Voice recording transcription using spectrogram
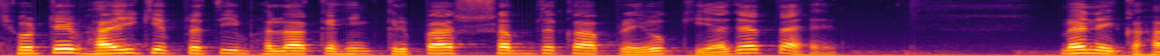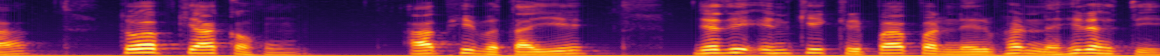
छोटे भाई के प्रति भला कहीं कृपा शब्द का प्रयोग किया जाता है? मैंने कहा तो अब क्या कहूँ? आप ही बताइए, यदि इनकी कृपा पर निर्भर नहीं रहती,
